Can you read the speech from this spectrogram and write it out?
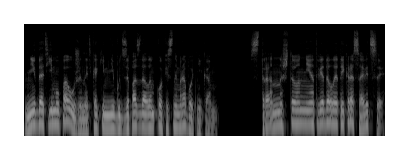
не дать ему поужинать каким-нибудь запоздалым офисным работникам. Странно, что он не отведал этой красавицы.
